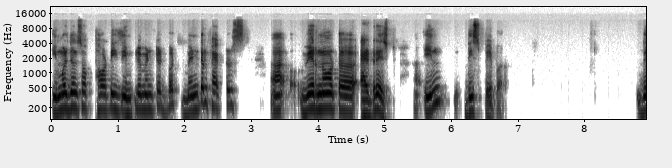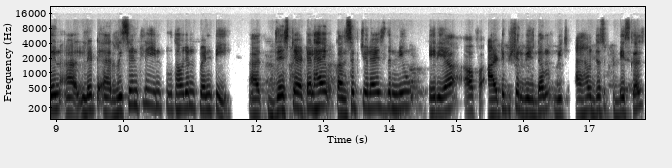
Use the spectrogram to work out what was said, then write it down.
emergence of thought is implemented, but mental factors were not addressed in this paper then uh, let, uh, recently in 2020, uh, Jeste et al. have conceptualized the new area of artificial wisdom, which I have just discussed.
